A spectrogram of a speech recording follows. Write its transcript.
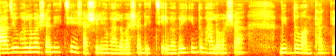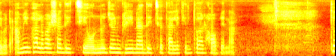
রাজও ভালোবাসা দিচ্ছে, শাশুড়িও ভালোবাসা দিচ্ছে। এভাবেই কিন্তু ভালোবাসা বিদ্যমান থাকবে। বাট আমি ভালোবাসা দিচ্ছি, অন্যজন ঘৃণা দিচ্ছে, তাহলে কিন্তু আর হবে না। তো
